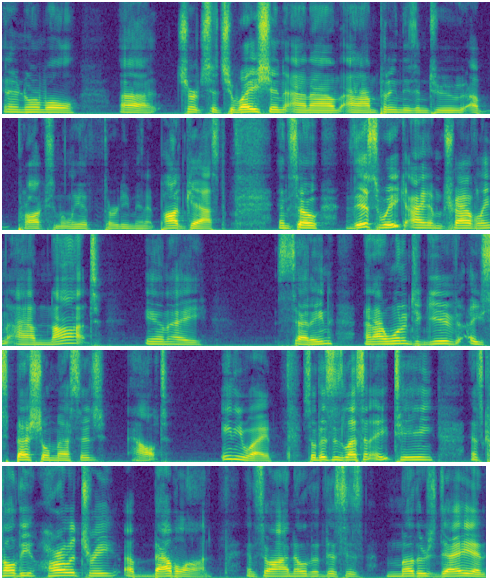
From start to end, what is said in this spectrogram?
in a normal uh, church situation, and I'm, I'm putting these into approximately a 30 minute podcast. And so this week I am traveling. I am not in a setting, and I wanted to give a special message out anyway. So this is lesson 18. It's called the harlotry of Babylon. And so I know that this is Mother's Day, and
